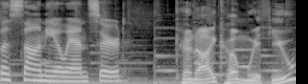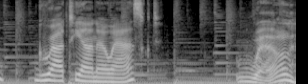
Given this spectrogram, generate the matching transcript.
Bassanio answered. Can I come with you? Gratiano asked. Well,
